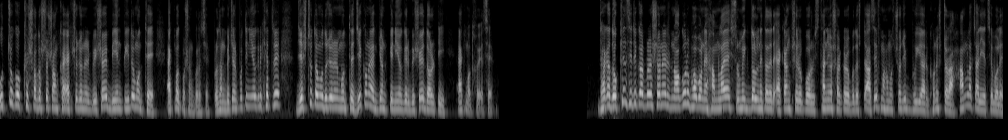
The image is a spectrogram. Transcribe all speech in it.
উচ্চকক্ষের সদস্য সংখ্যা একশো জনের বিষয়ে বিএনপি ইতোমধ্যে একমত পোষণ করেছে। প্রধান বিচারপতি নিয়োগের ক্ষেত্রে জ্যেষ্ঠতম দুজনের মধ্যে যে কোনো একজনকে নিয়োগের বিষয়ে দলটি একমত হয়েছে। ঢাকা দক্ষিণ সিটি কর্পোরেশনের নগর ভবনে হামলায় শ্রমিক দল নেতাদের একাংশের উপর স্থানীয় সরকার উপদেষ্টা আসিফ মাহমুদ সজীব ভুইয়ার ঘনিষ্ঠরা হামলা চালিয়েছে বলে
